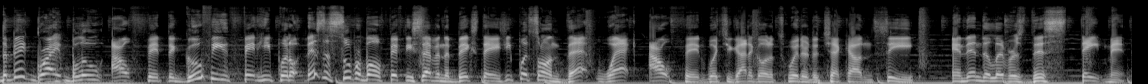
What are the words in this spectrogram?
The big bright blue outfit, the goofy fit he put on. This is Super Bowl 57, the big stage. He puts on that whack outfit, which you got to go to Twitter to check out and see, and then delivers this statement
